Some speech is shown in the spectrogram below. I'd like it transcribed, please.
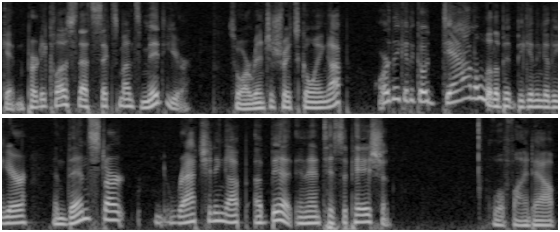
Getting pretty close to that six months mid year. So, are interest rates going up, or are they going to go down a little bit beginning of the year and then start ratcheting up a bit in anticipation? We'll find out.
